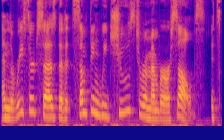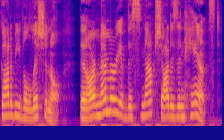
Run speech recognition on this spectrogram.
And the research says that it's something we choose to remember ourselves. It's got to be volitional. Then our memory of this snapshot is enhanced.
